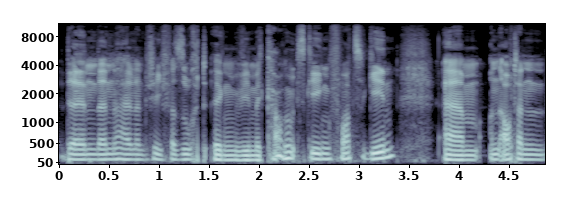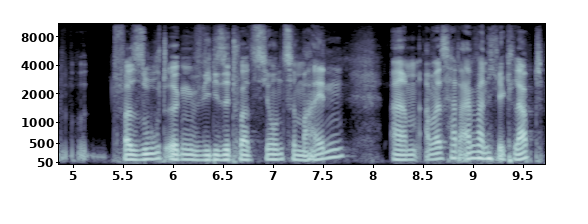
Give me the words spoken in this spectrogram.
dann, dann halt natürlich versucht, irgendwie mit Kaugummis gegen vorzugehen ähm, und auch dann versucht, irgendwie die Situation zu meiden. Ähm, aber es hat einfach nicht geklappt.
